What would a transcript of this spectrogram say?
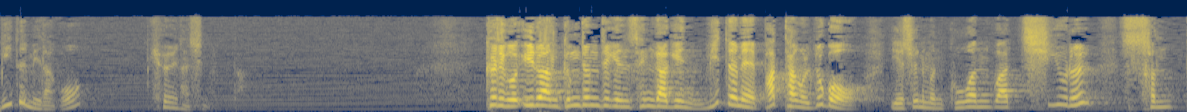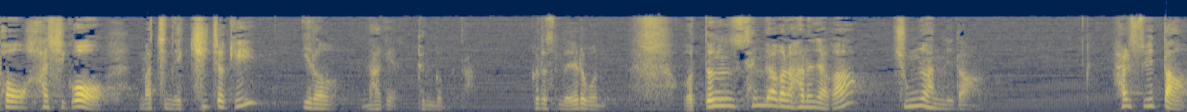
믿음이라고 표현하신 겁니다. 그리고 이러한 긍정적인 생각인 믿음의 바탕을 두고 예수님은 구원과 치유를 선포하시고 마침내 기적이 일어나게 된 겁니다. 그렇습니다. 여러분, 어떤 생각을 하느냐가 중요합니다. 할 수 있다,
